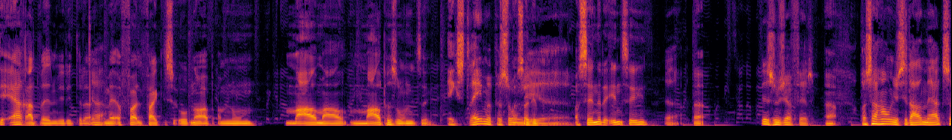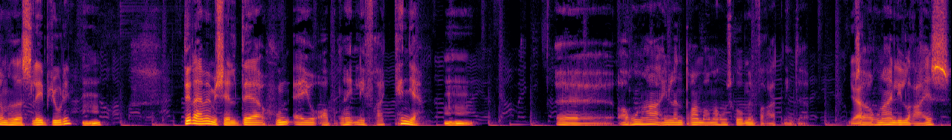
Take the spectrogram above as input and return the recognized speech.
Det er ret vanvittigt, det der. Ja. Med at folk faktisk åbner op om nogle meget, meget, meget personlige ting. Ekstreme Og, så personlige... det, Øh, og sende det ind til hende. ja. Ja. Det synes jeg er fedt. Ja. Og så har hun jo sit eget mærke, som hedder Slay Beauty. Mm-hmm. Det, der er med Michelle, det er, hun er jo oprindelig fra Kenya. Mm-hmm. Øh, og hun har en eller anden drøm om, at hun skal åbne en forretning der. Ja. Så hun har en lille rejse,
